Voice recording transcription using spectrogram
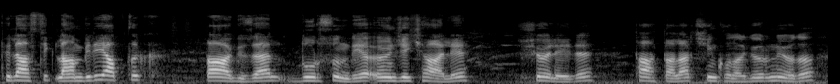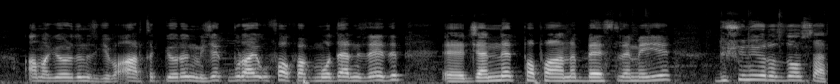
Plastik lambiri yaptık. Daha güzel dursun diye önceki hali şöyleydi. Tahtalar, çinkolar görünüyordu. Ama gördüğünüz gibi artık görünmeyecek. Burayı ufak ufak modernize edip e, cennet papağanı beslemeyi düşünüyoruz dostlar.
